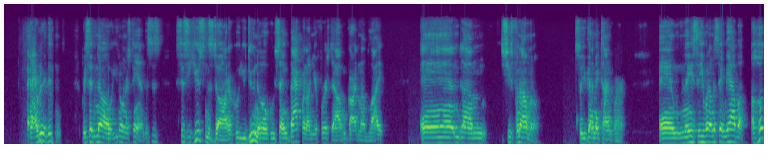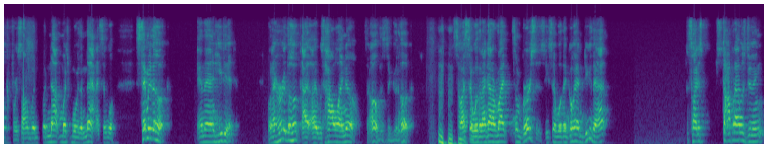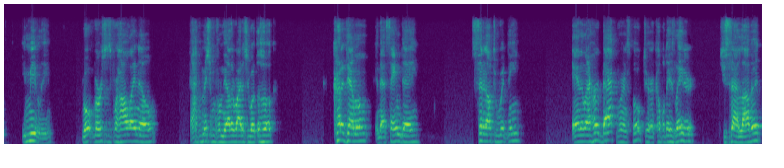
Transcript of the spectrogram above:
And I really didn't. But he said, no, you don't understand. This is Cissy Houston's daughter, who you do know, who sang background on your first album, Garden of Light. And um, she's phenomenal. So you've got to make time for her. And then he said, he went on to say, we have a, a hook for a song, but, but not much more than that. I said, well, send me the hook. And then he did. When I heard the hook, I, I was how I know. I said, oh, this is a good hook. so I said, well, then I got to write some verses. He said, well, then go ahead and do that. So I just stopped what I was doing immediately, wrote verses for How I Know, got permission from the other writers who wrote the hook, cut a demo in that same day, sent it off to Whitney. And then when I heard back from her and spoke to her a couple days later, she said, I love it.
